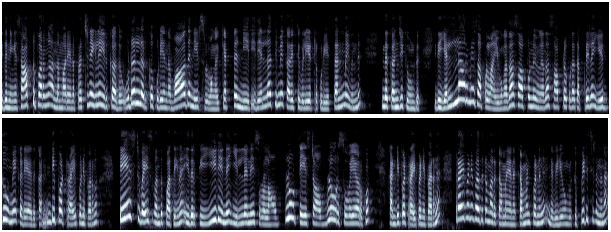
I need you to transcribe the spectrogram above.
இதை நீங்கள் சாப்பிட்டு பாருங்க அந்த மாதிரியான பிரச்சனைகளே இருக்காது. உடலில் இருக்கக்கூடிய அந்த வாத நீர் சொல்லுவாங்க கெட்ட நீர் இது எல்லாத்தையுமே கரைத்து வெளியேற்றக்கூடிய தன்மை வந்து இந்த கஞ்சிக்கு உண்டு. இது எல்லாருமே சாப்பிடலாம். இவங்க தான் சாப்பிடணும் இவங்க தான் சாப்பிடக்கூடாது அப்படிலாம் எதுவுமே கிடையாது. கண்டிப்பாக ட்ரை பண்ணி பாருங்க. டேஸ்ட் வைஸ் வந்து பார்த்தீங்கன்னா இதற்கு ஈடுனே இல்லைன்னே சொல்லலாம். அவ்வளோ டேஸ்ட்டாக அவ்வளோ ஒரு சுவையாக இருக்கும். கண்டிப்பாக ட்ரை பண்ணி பாருங்கள் ட்ரை பண்ணி பார்த்துட்டு மறக்காம எனக்கு கமெண்ட் பண்ணுங்க. இந்த வீடியோ உங்களுக்கு பிடிச்சிருந்ததுன்னா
